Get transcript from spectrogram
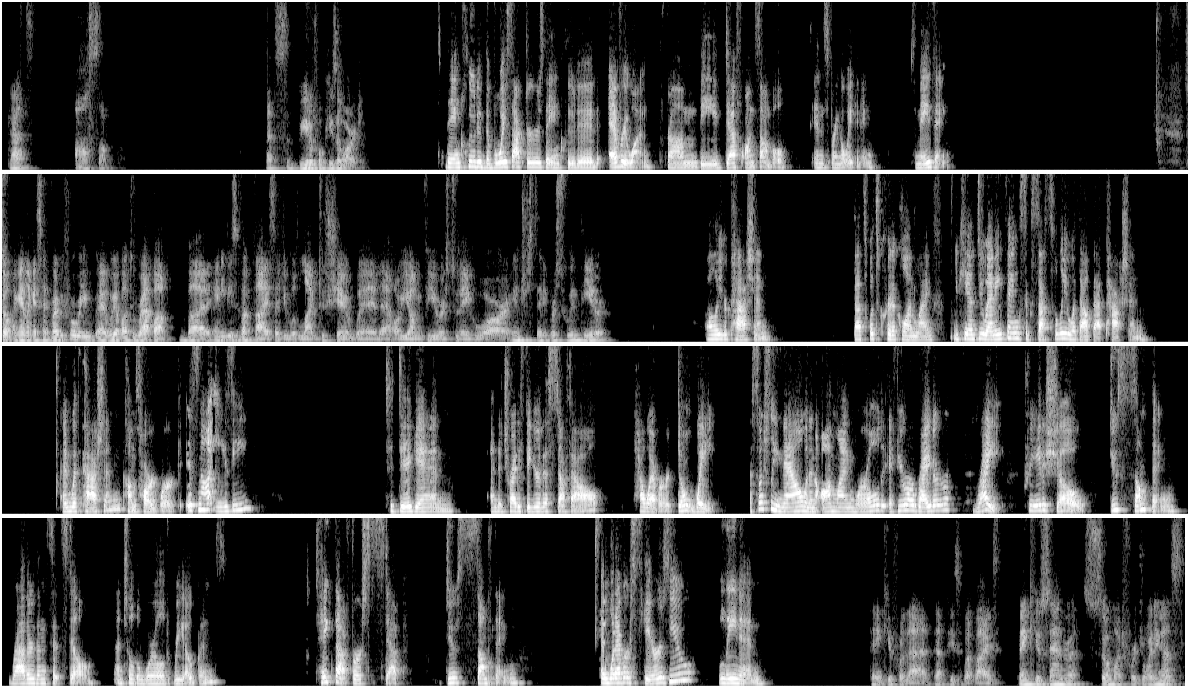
That's awesome. That's a beautiful piece of art. They included the voice actors, they included everyone from the deaf ensemble in Spring Awakening. It's amazing. So again, like I said, right before we uh, we're about to wrap up, but any piece of advice that you would like to share with uh, our young viewers today who are interested in pursuing theater? Follow your passion. That's what's critical in life. You can't do anything successfully without that passion. And with passion comes hard work. It's not easy to dig in and to try to figure this stuff out. However, don't wait especially now in an online world, if you're a writer, write, create a show, do something rather than sit still until the world reopens. Take that first step, do something. And whatever scares you, lean in. Thank you for that, that piece of advice. Thank you, Sandra, so much for joining us.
